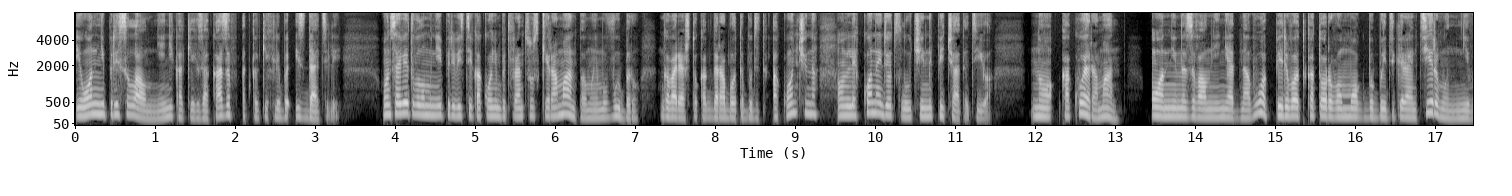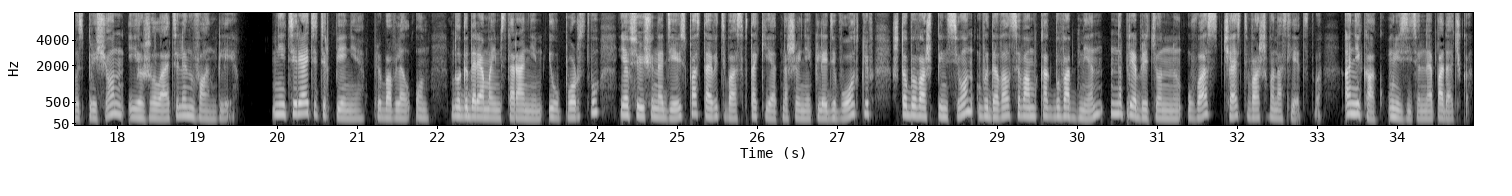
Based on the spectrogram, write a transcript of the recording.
и он не присылал мне никаких заказов от каких-либо издателей — он советовал мне перевести какой-нибудь французский роман по моему выбору, говоря, что когда работа будет окончена, он легко найдет случай напечатать ее. Но какой роман? Он не называл мне ни одного, перевод которого мог бы быть гарантирован, не воспрещен и желателен в Англии. «Не теряйте терпения», — прибавлял он. «Благодаря моим стараниям и упорству я все еще надеюсь поставить вас в такие отношения к леди Уотклифф, чтобы ваш пенсион выдавался вам как бы в обмен на приобретенную у вас часть вашего наследства, а не как унизительная подачка».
